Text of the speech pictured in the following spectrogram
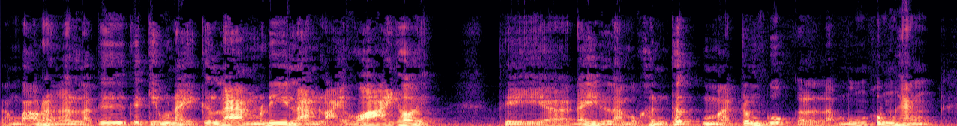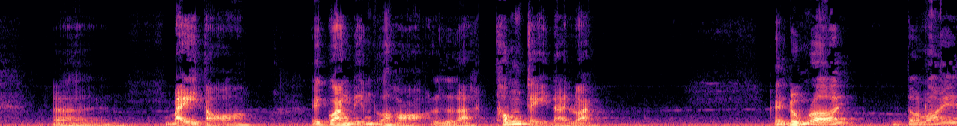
Ông bảo rằng à, là cứ cái kiểu này cứ làm đi làm lại hoài thôi. Thì à, đây là một hình thức mà Trung Quốc à, là muốn hung hăng uh, bày tỏ cái quan điểm của họ là thống trị Đài Loan. Thì đúng rồi tôi nói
